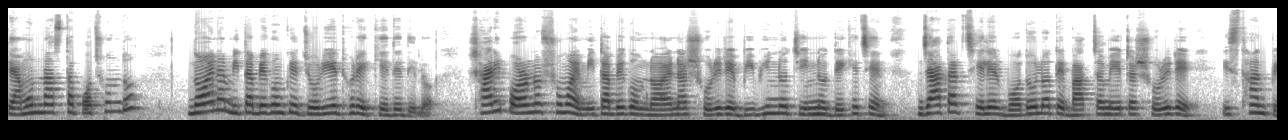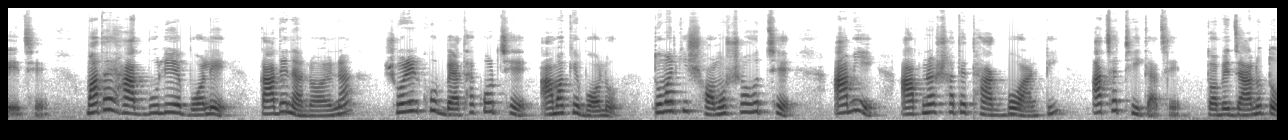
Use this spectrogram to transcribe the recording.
কেমন নাস্তা পছন্দ? নয়না মিতা বেগমকে জড়িয়ে ধরে কেঁদে দিল। শাড়ি পরানোর সময় মিতা বেগম নয়নার শরীরে বিভিন্ন চিহ্ন দেখেছেন যা তার ছেলের বদৌলতে বাচ্চা মেয়েটার শরীরে স্থান পেয়েছে। মাথায় হাত বুলিয়ে বলে, কাঁদে না নয়না, শরীর খুব ব্যথা করছে, আমাকে বলো, তোমার কি সমস্যা হচ্ছে? আমি আপনার সাথে থাকব, আন্টি। আচ্ছা ঠিক আছে। তবে জানো তো,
